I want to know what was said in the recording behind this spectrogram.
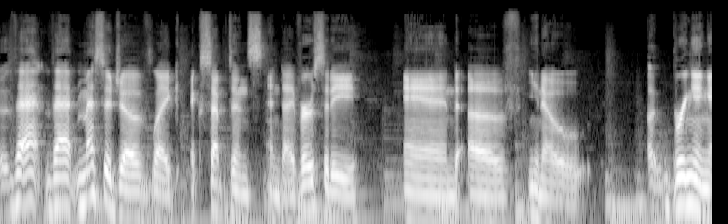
that that message of like acceptance and diversity and of you know uh, bringing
